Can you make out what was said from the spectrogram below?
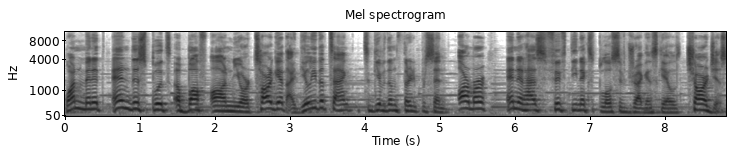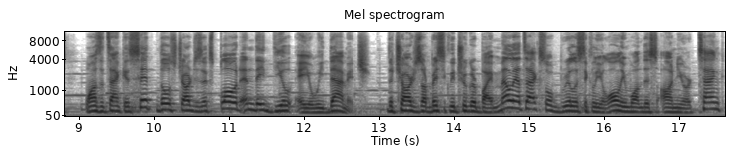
1 minute and this puts a buff on your target, ideally the tank, to give them 30% armor and it has 15 explosive dragon scale charges. Once the tank is hit, those charges explode and they deal AoE damage. The charges are basically triggered by melee attacks, so realistically you'll only want this on your tank,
